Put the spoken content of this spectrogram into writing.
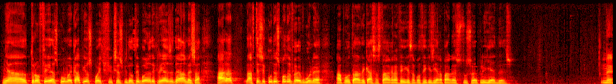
μια τροφή, ας πούμε, κάποιος που έχει ξεσπιτωθεί μπορεί να τη χρειάζεται άμεσα. Άρα αυτές οι κούτες πότε φεύγουν από τα δικά σας τα γραφεία και τις αποθήκες για να πάνε στους πληγέντες; Ναι.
